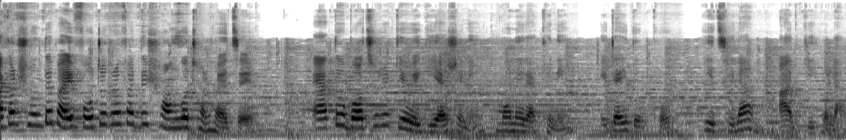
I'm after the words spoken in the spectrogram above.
এখন শুনতে পাই ফটোগ্রাফারদের সংগঠন হয়েছে। এত বছরে কেউ এগিয়ে আসেনি, মনে রাখেনি। এটাই দুঃখ। কি ছিলাম, আর কি হলাম।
